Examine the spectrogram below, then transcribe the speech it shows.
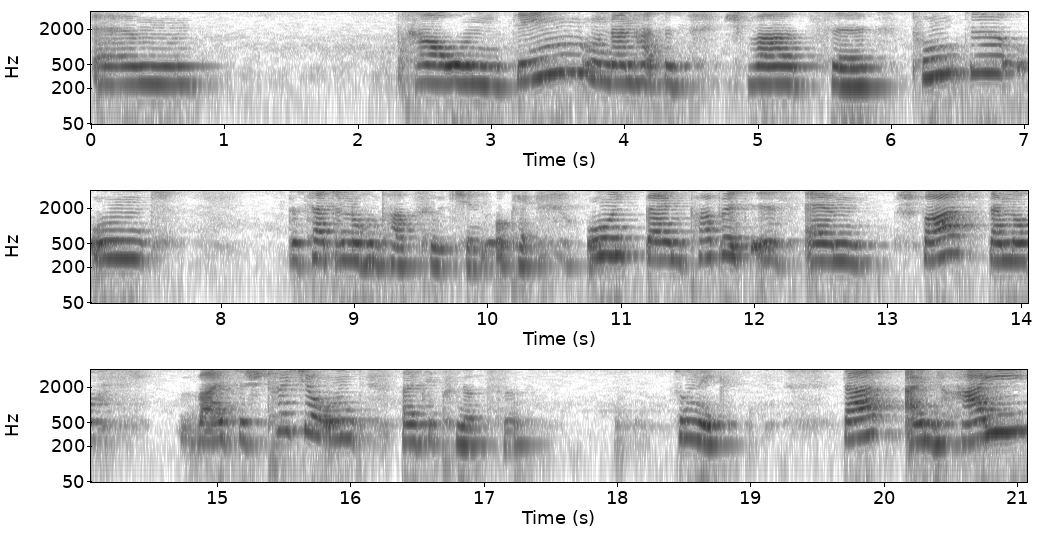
ähm, braunen Ding und dann hat es schwarze Punkte und das hatte noch ein paar Pfötchen. Okay. Und beim Puppet ist ähm, schwarz, dann noch weiße Striche und weiße Knöpfe. Zum nächsten. Da ist ein Hai,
